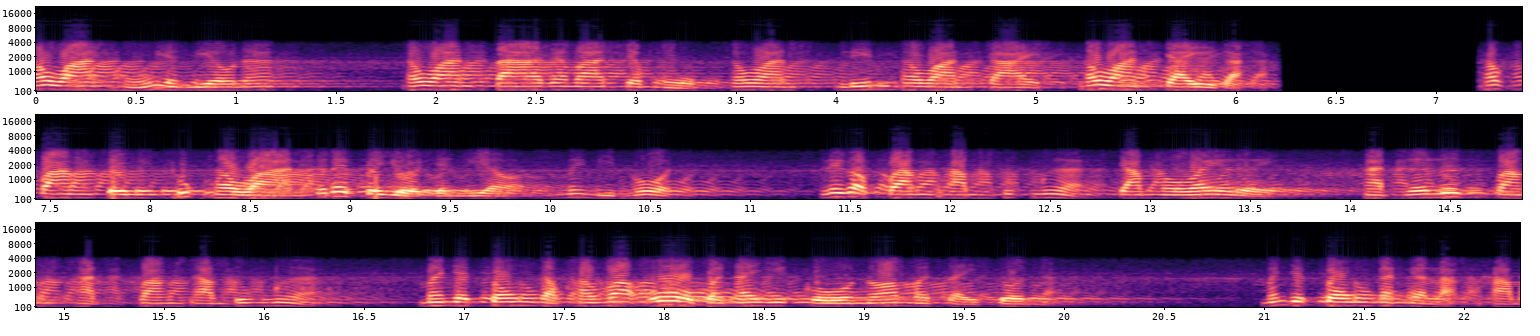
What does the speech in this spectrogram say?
ทวารหูอย่างเดียวนะทวารตาทวารจมูกทวารลิ้นทวารกายทวารใจกันถ้าฟังเป็นทุกทวารก็ได้ประโยชน์อย่างเดียว ไม่มีโทษเรียกว่าฟังทำทุกเมื่อจำเอาไว้เลย หัดระลึกฟังหัดฟังทำทุกเมื่อ มันจะตรงกับคำว่า โอ้ปัญญิโกน้อมมาใส่ตนอะ มันจะตรงกันกับหลักธรรม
